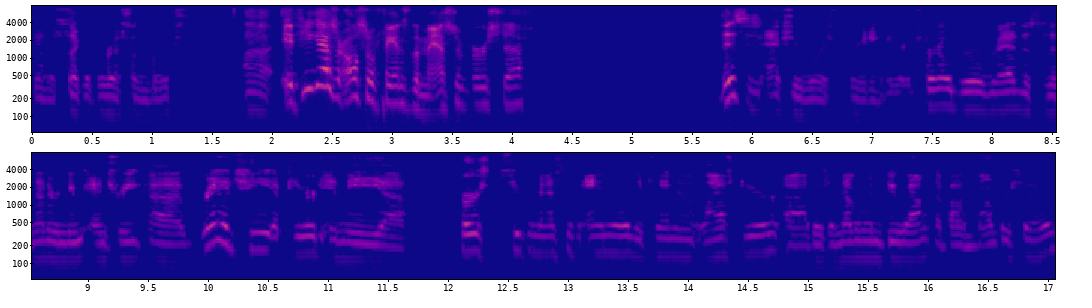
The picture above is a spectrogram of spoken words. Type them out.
yeah, I'm a sucker for wrestling books. Uh, if you guys are also fans of the Massive Verse stuff, this is actually worth reading here. Infernal Girl Red. This is another new entry. Uh, granted, she appeared in the uh, first Supermassive annual that came out last year. Uh, there's another one due out in about a month or so.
